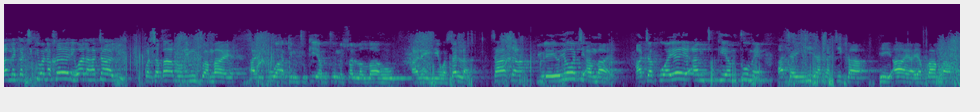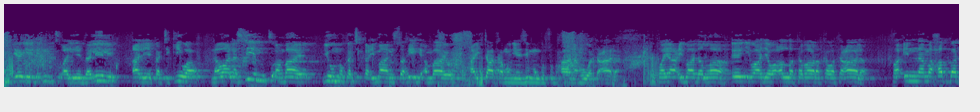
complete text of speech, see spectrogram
amekatikiwa na khairi wala hataji kwa sababu ni mtu ambaye alikuwa akimchukia mtume sallallahu alayhi wasallam. Sasa yule yoyote ambaye atakuwa yeye amchukia mtume ataingia katika hii aya ya kwamba yeye ni mtu aliyedhalili aliyekatikiwa na wala si mtu ambaye yumo katika imani sahihi ambayo haitaka Mwenyezi Mungu Subhanahu wa Ta'ala fa عباد الله enyi waja wa Allah tabaraka wa Ta'ala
